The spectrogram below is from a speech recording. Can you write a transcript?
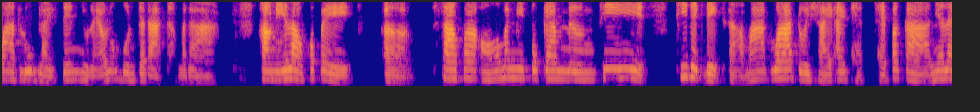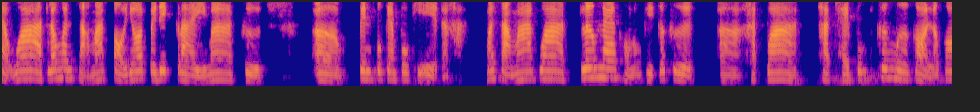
วาดรูปลายเส้นอยู่แล้วลงบนกระดาษธรรมดา คราวนี้เราก็ไปเอ่อทราบว่าอ๋อมันมีโปรแกรมหนึ่งที่ที่เด็กๆสามารถวาดโดยใช้ iPad ใช้ปากกา เนี่ยแหละวาดแล้วมันสามารถต่อยอดไปได้ไกลมากคือเอ่อเป็นโปรแกรม Procreate นะคะมันสามารถวาดเริ่มแรกของน้องพีทก็คือ หัดวาด หัดใช้ปุ๊บเครื่องมือก่อน แล้วก็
